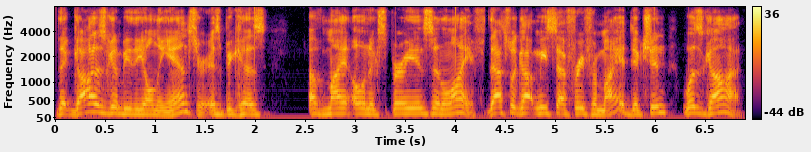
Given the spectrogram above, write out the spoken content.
that God is going to be the only answer is because of my own experience in life. That's what got me set free from my addiction was God.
